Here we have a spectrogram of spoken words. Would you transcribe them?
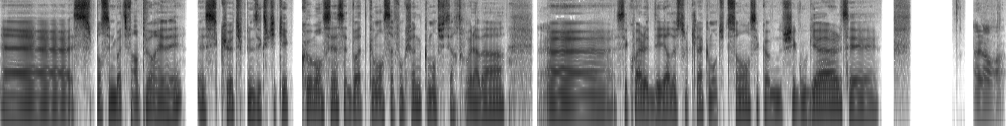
Euh, je pense que c'est une boîte qui fait un peu rêver. Est-ce que tu peux nous expliquer comment c'est cette boîte, comment ça fonctionne, comment tu t'es retrouvé là-bas? Ouais. Euh, C'est quoi le délire de ce truc-là? Comment tu te sens? C'est comme chez Google C'est Alors,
